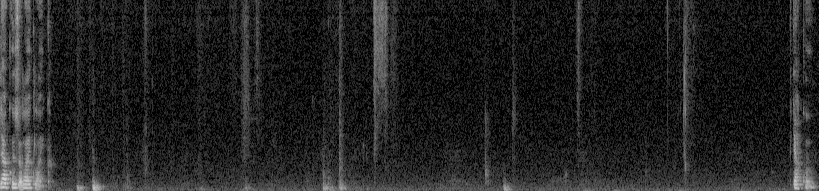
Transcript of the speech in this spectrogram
Дякую за лайк-лайк. Дякую.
